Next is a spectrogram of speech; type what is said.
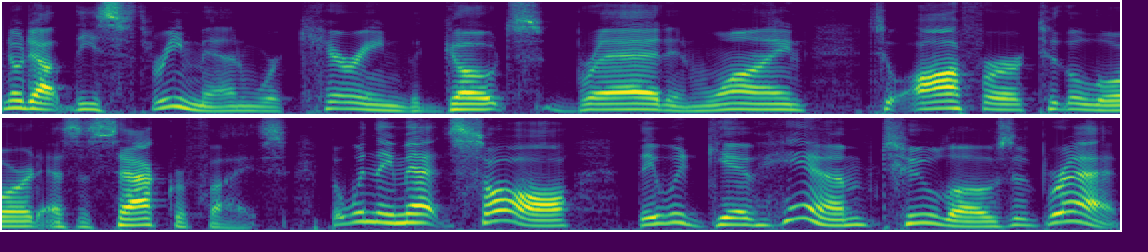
No doubt these three men were carrying the goats, bread, and wine to offer to the Lord as a sacrifice. But when they met Saul, they would give him two loaves of bread.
